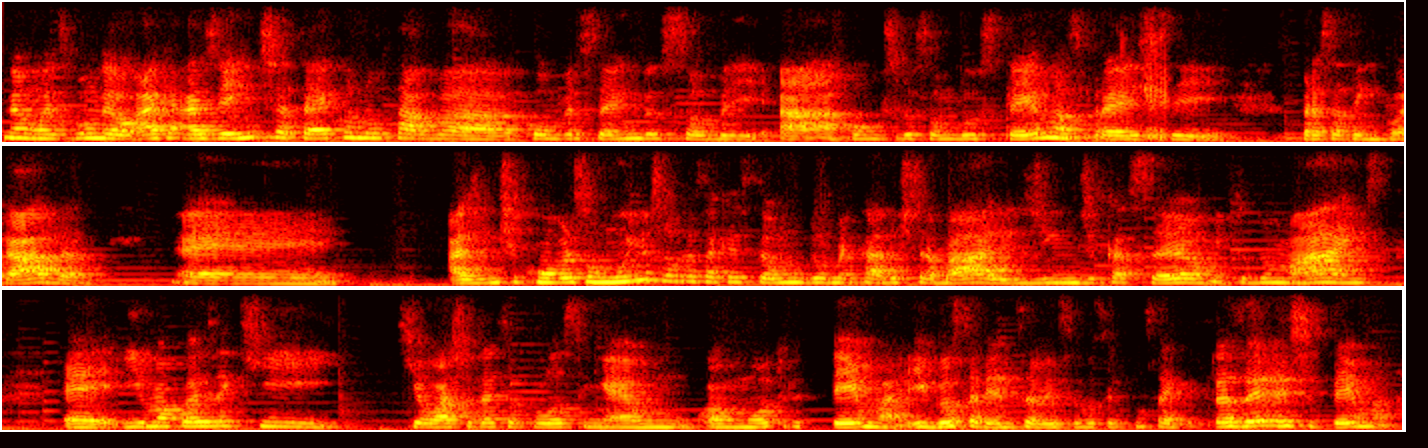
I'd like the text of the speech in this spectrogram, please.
Não, respondeu. A, a gente até quando estava conversando sobre a construção dos temas para esse para essa temporada, é, a gente conversou muito sobre essa questão do mercado de trabalho, de indicação e tudo mais. É, e uma coisa que, que eu acho até você falou assim, é um, é um outro tema, e gostaria de saber se você consegue trazer esse tema.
